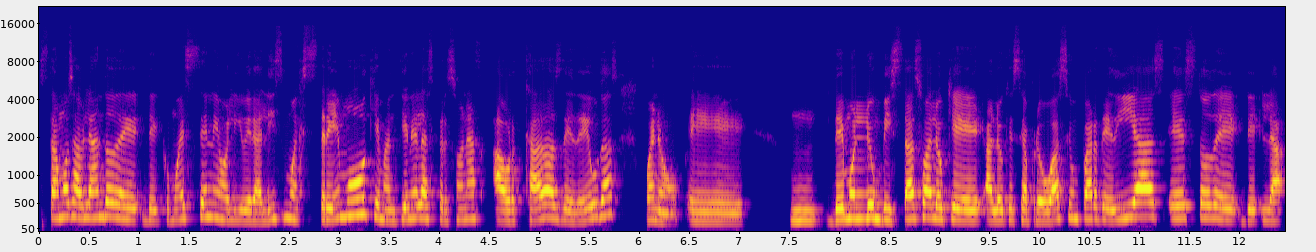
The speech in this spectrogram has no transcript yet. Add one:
Estamos hablando de, de como este neoliberalismo extremo que mantiene a las personas ahorcadas de deudas. Bueno, eh, démosle un vistazo a lo que, a lo que se aprobó hace un par de días, esto de, la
